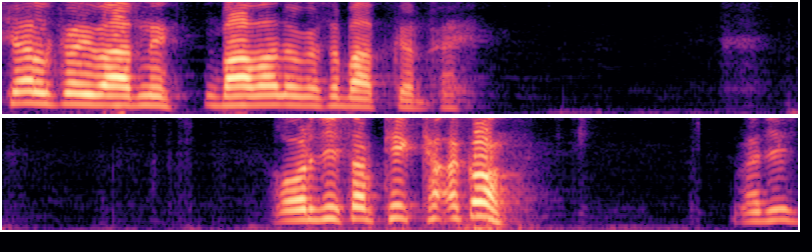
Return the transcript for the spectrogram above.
चल कोई बात नहीं। बाबा लोगों से बात करते हैं। और जी सब ठीक ठाक हो? हाँ जी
